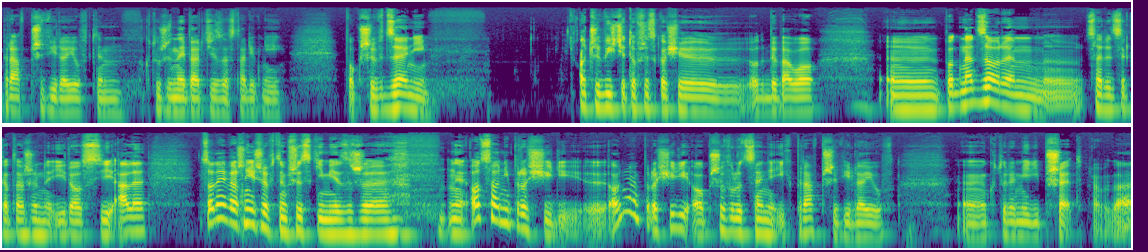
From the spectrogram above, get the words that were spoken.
praw przywilejów tym, którzy najbardziej zostali w niej pokrzywdzeni. Oczywiście to wszystko się odbywało pod nadzorem y, carycy Katarzyny i Rosji, ale co najważniejsze w tym wszystkim jest, że y, o co oni prosili? Oni prosili o przywrócenie ich praw, przywilejów, które mieli przed, prawda?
